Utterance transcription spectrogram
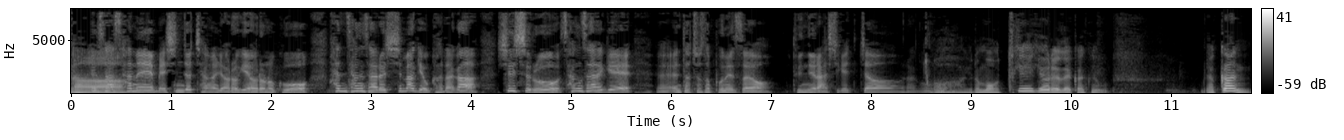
아. 회사 사내 메신저 창을 여러 개 열어 놓고 한 상사를 심하게 욕하다가 실수로 상사에게 에, 엔터 쳐서 보냈어요. 뒷일 아시겠죠? 라고. 와, 이러면 어떻게 해결해야 될까? 그냥 약간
